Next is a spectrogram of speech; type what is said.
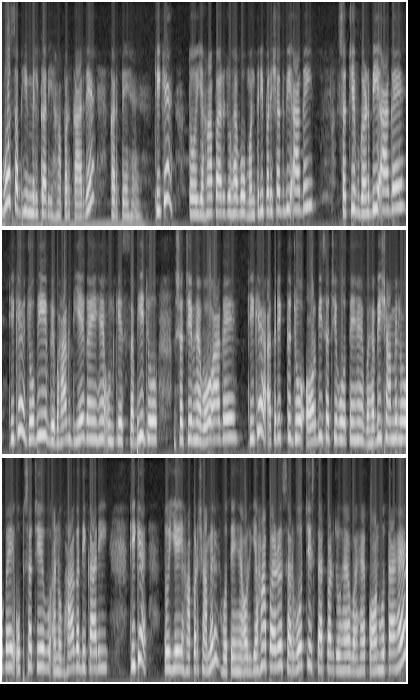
वो सभी मिलकर यहाँ पर कार्य करते हैं। ठीक है? तो यहाँ पर जो है वो मंत्री परिषद भी आ गई। सचिव गण भी आ गए, ठीक है? जो भी विभाग दिए गए हैं, उनके सभी जो सचिव हैं, वो आ गए, ठीक है? अतिरिक्त जो और भी सचिव होते हैं, वह भी शामिल हो गए उप सचिव अनुभाग अधिकारी, ठीक है? तो ये यहाँ पर शामिल होते हैं और यहाँ पर सर्वोच्च स्तर पर जो है, वह कौन होता है?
